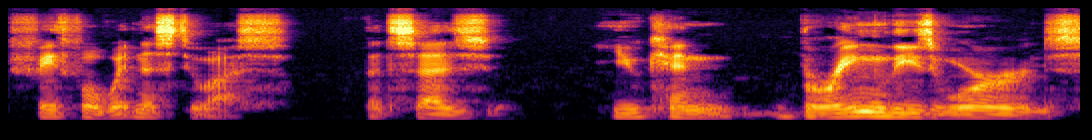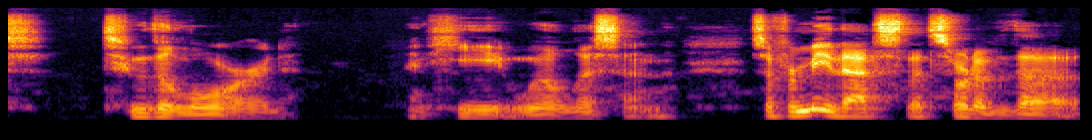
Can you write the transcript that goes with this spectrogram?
faithful witness to us that says, you can bring these words to the Lord and he will listen. So for me, that's that's sort of the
